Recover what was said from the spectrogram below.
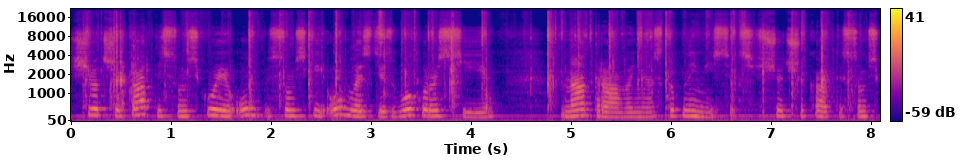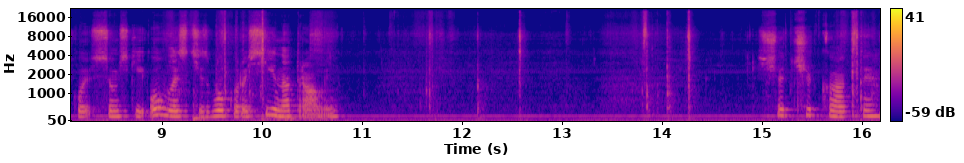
Що чекати Сумської об... Сумській області з боку Росії на травень, наступний місяць? Що чекати Сумської... Сумській області з боку Росії на травень? Що чекати?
